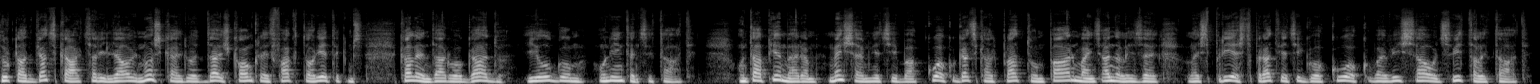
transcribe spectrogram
Turklāt gadsimts arī ļauj noskaidrot dažu konkrētu faktoru ietekmes kalendāro gadu, ilgumu un intensitāti. Un tā, piemēram, mežsaimniecībā koku gadsimtu platuma pārmaiņas analizē, lai spriestu par attiecīgo koku vai visu audzes vitalitāti.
